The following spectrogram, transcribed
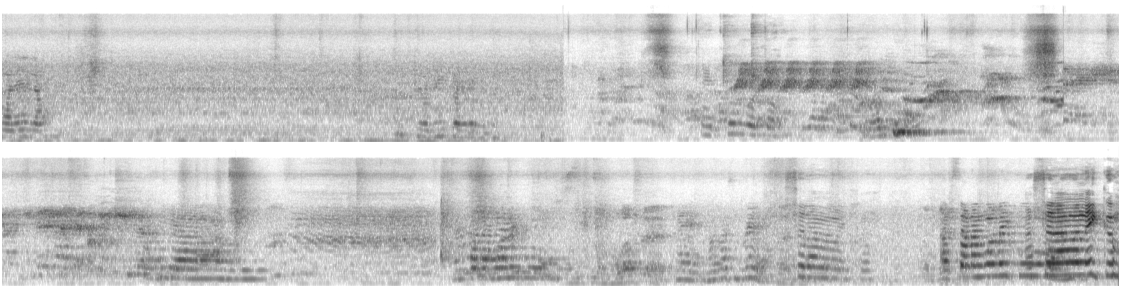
আমাদের একদম আসসালামু আলাইকুম আসসালামু আলাইকুম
